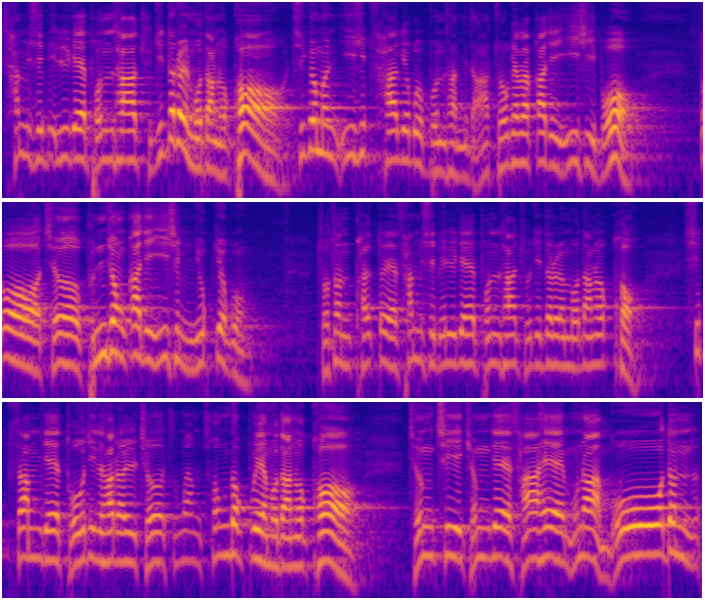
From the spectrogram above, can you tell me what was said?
31개 본사 주지들을 모아놓고 지금은 24개국 본사입니다. 조계사까지 25, 또 저 군종까지 26개국, 조선 팔도에 31개 본사 주지들을 모아놓고 13개 도지사를 저 중앙 총독부에 모아놓고 정치, 경제, 사회, 문화 모든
